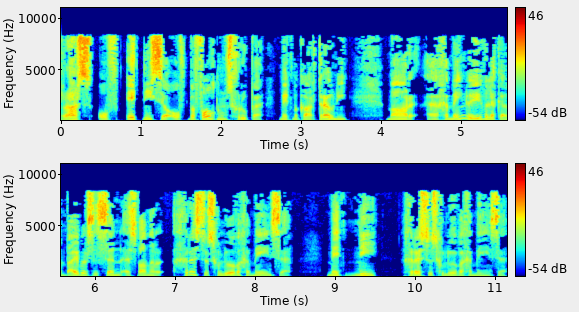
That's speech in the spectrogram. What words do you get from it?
ras of etniese of bevolkingsgroepe met mekaar trou nie, maar uh, gemengde huwelike in Bybelse sin is wanneer Christus gelowige mense met nie Christus gelowige mense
